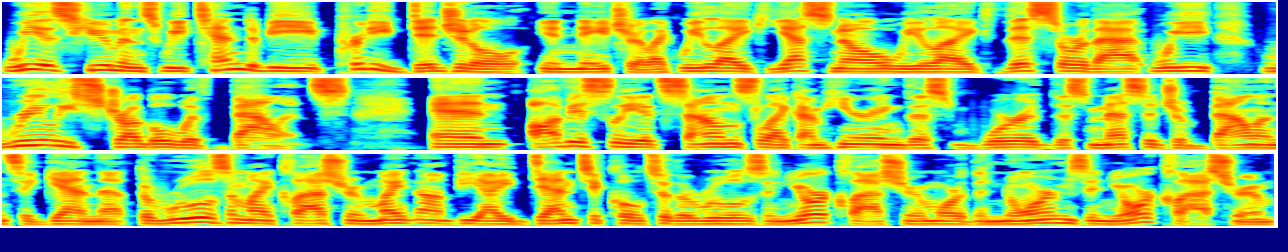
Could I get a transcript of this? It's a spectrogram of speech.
we as humans, we tend to be pretty digital in nature. Like we like yes, no, we like this or that. We really struggle with balance. And obviously, it sounds like I'm hearing this word, this message of balance again, that the rules in my classroom might not be identical to the rules in your classroom or the norms in your classroom,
